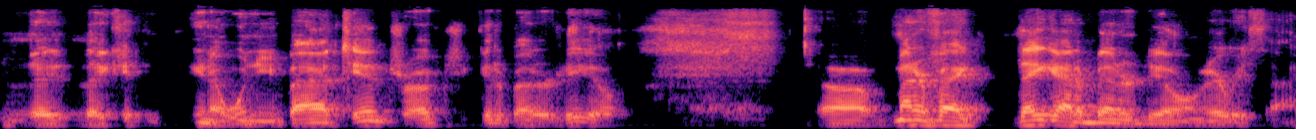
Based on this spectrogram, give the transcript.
they, they can, you know, when you buy 10 trucks, you get a better deal. Uh, matter of fact, they got a better deal on everything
